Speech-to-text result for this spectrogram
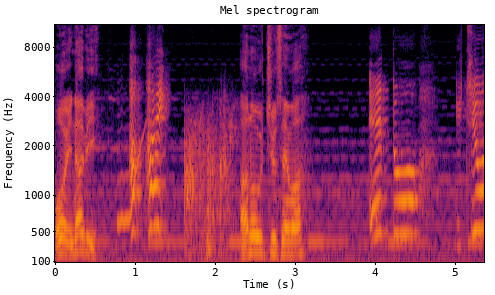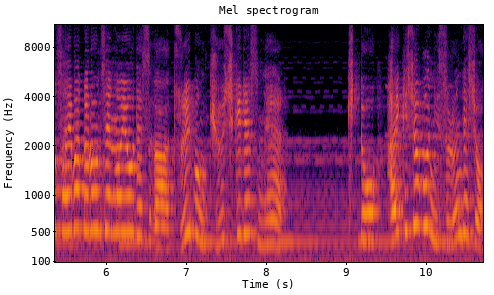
おいナビ。はい。あの宇宙船は？えー、っと一応サイバトロン戦のようですが随分旧式ですね。きっと廃棄処分にするんでしょう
